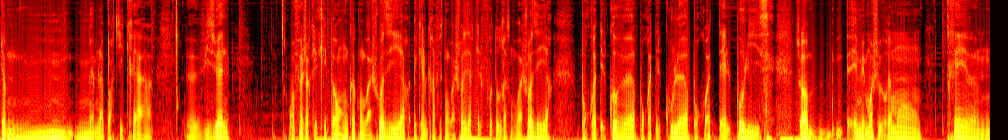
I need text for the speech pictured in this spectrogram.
même la partie créa euh, visuelle enfin genre quel clipper on, qu'on va choisir quel graphiste on va choisir quel photographe on va choisir pourquoi tel cover pourquoi telle couleur pourquoi telle police. Tu vois et mais moi je suis vraiment très euh,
